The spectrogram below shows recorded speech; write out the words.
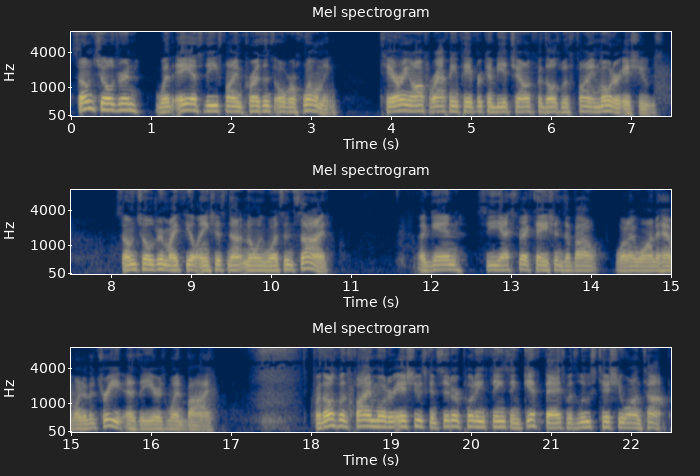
Some children with ASD find presents overwhelming. Tearing off wrapping paper can be a challenge for those with fine motor issues. Some children might feel anxious not knowing what's inside. Again, see expectations about what I wanted to have under the tree as the years went by. For those with fine motor issues, consider putting things in gift bags with loose tissue on top.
